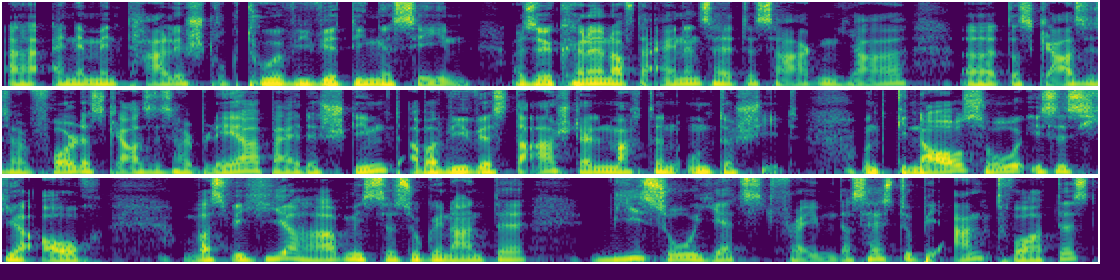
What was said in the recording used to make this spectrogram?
äh, eine mentale Struktur, wie wir Dinge sehen. Also wir können auf der einen Seite sagen, ja, äh, das Glas ist halb voll, das Glas ist halb leer, beides stimmt, aber wie wir es darstellen, macht einen Unterschied. Und genauso ist es hier auch. Was wir hier haben, ist der sogenannte Wieso jetzt Frame. Das heißt, du beantwortest,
